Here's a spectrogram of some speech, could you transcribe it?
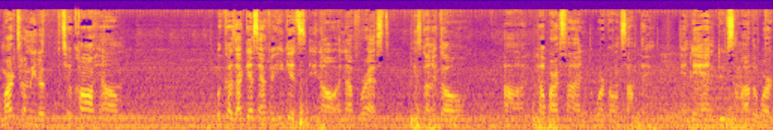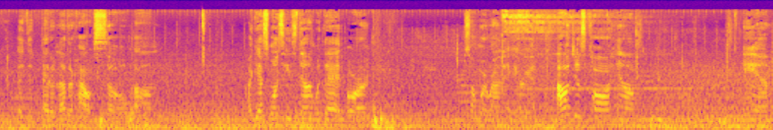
Mark told me to to call him because I guess after he gets you know enough rest, he's gonna go uh, help our son work on something and then do some other work at, the, at another house. So um, I guess once he's done with that or somewhere around that area, I'll just call him and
